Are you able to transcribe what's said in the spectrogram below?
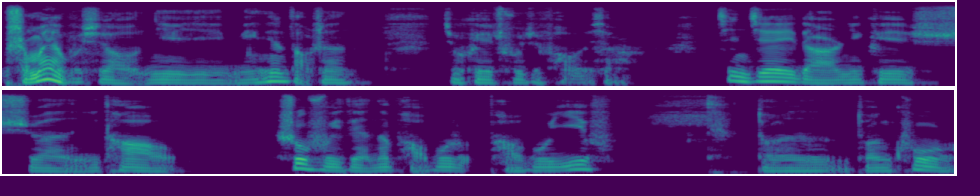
什么也不需要，你明天早晨。就可以出去跑一下，进阶一点，你可以选一套舒服一点的跑步跑步衣服，短短裤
